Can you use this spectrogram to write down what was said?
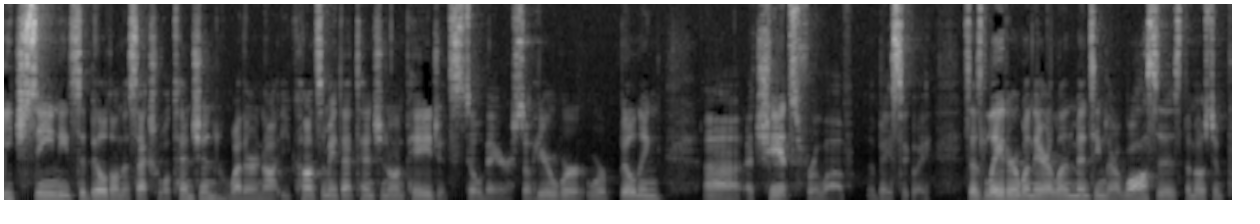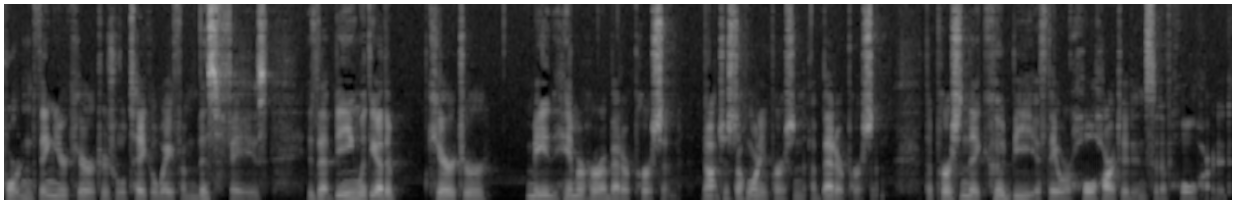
each scene needs to build on the sexual tension. Whether or not you consummate that tension on page, it's still there. So here we're, we're building uh, a chance for love, basically. It says later, when they are lamenting their losses, the most important thing your characters will take away from this phase is that being with the other character made him or her a better person. Not just a horny person, a better person. The person they could be if they were wholehearted instead of holehearted.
